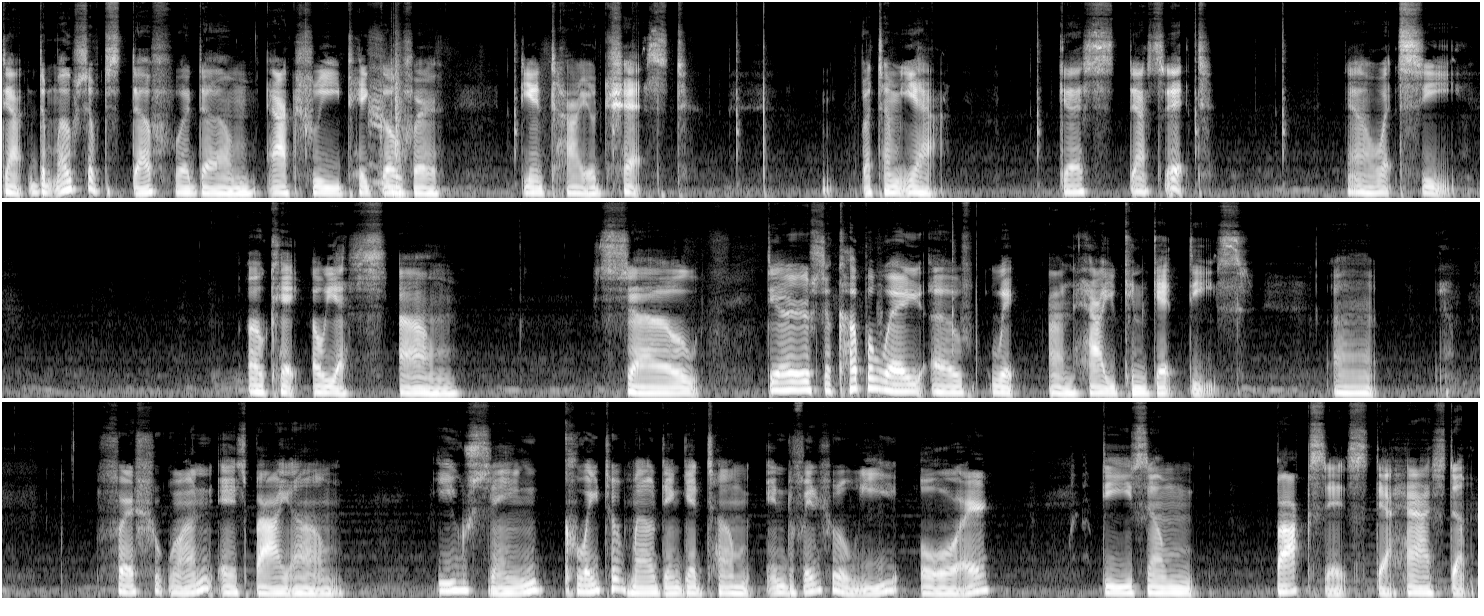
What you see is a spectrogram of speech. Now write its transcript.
that the most of the stuff would um actually take over the entire chest. But um yeah. Guess that's it. Now let's see. Okay, oh yes. Um so there's a couple way of way on how you can get these. Uh first one is by um using mode and get them individually or these some boxes that has them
